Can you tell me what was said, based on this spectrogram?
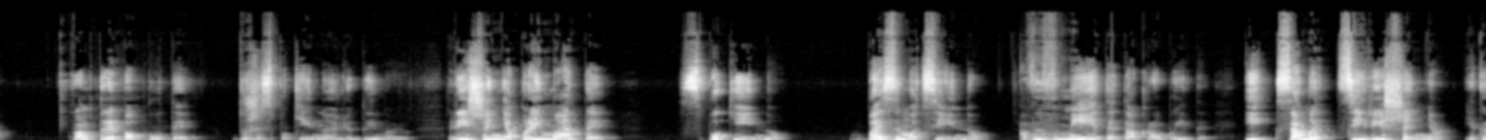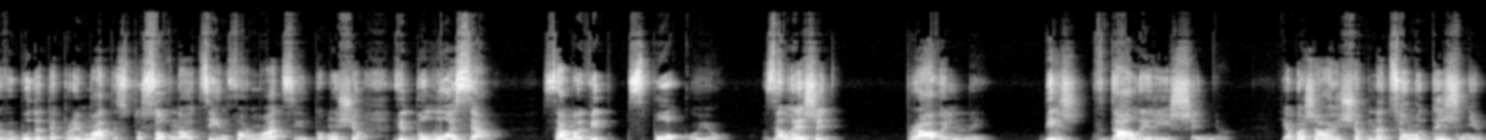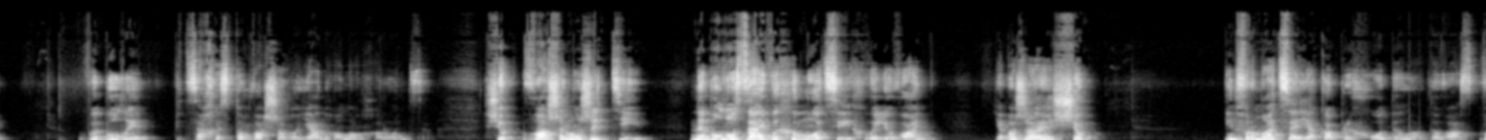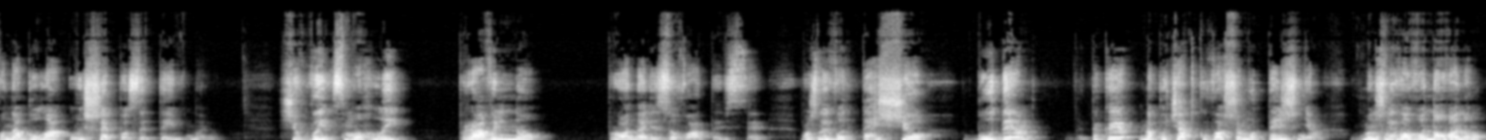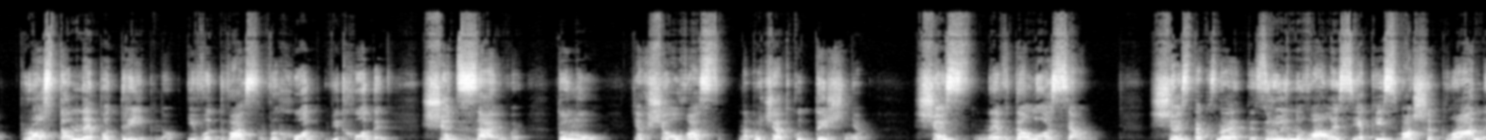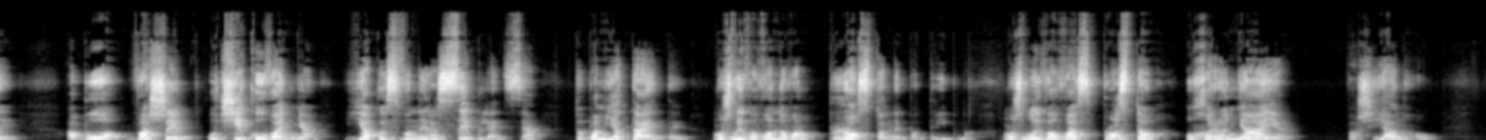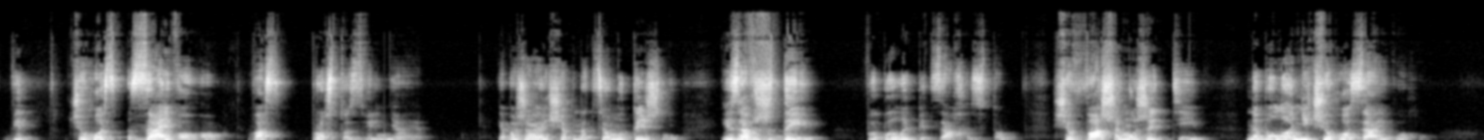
вам треба бути дуже спокійною людиною. Рішення приймати спокійно, беземоційно. а ви вмієте так робити. І саме ці рішення, які ви будете приймати стосовно цієї інформації, тому що відбулося саме від спокою, залежить правильний, більш вдале рішення. Я бажаю, щоб на цьому тижні ви були під захистом вашого янгола-охоронця, щоб в вашому житті не було зайвих емоцій і хвилювань. Я бажаю, щоб інформація, яка приходила до вас, вона була лише позитивною, щоб ви змогли правильно проаналізувати все. Можливо, те, що буде таке на початку вашому тижня, можливо, воно вам просто не потрібно, і від вас відходить щось зайве. Тому, якщо у вас на початку тижня щось не вдалося, щось так, знаєте, зруйнувались якісь ваші плани, або ваші очікування, якось вони розсипляться, то пам'ятайте, можливо, воно вам просто не потрібно. Можливо, вас просто охороняє ваш янгол від чогось зайвого, вас просто звільняє. Я бажаю, щоб на цьому тижні і завжди ви були під захистом, щоб в вашому житті не було нічого зайвого.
